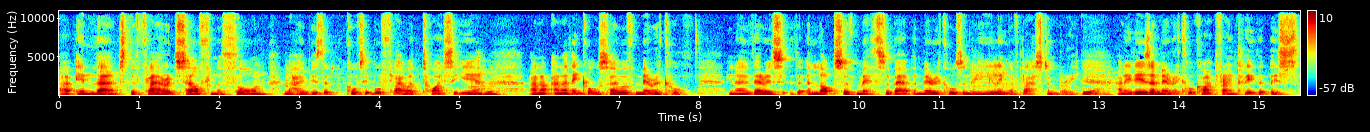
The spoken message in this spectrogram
uh, in that the flower itself from the thorn, mm-hmm. the hope is that, of course, it will flower twice a year. Mm-hmm. And, and I think also of miracle you know, there is lots of myths about the miracles and mm-hmm. healing of Glastonbury. Yeah. And it is a miracle, quite frankly, that this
